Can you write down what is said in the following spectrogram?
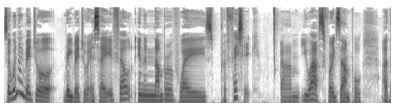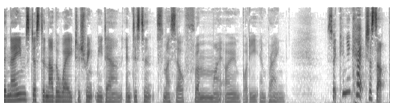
So when I read your reread your essay, it felt in a number of ways prophetic. Um, you ask, for example, are the names just another way to shrink me down and distance myself from my own body and brain? So, can you catch us up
